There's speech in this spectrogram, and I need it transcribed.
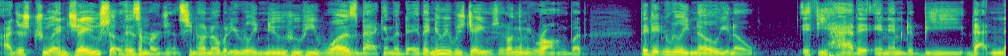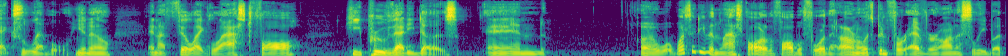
I just truly, and Jey Uso, his emergence, you know, nobody really knew who he was back in the day. They knew he was Jey Uso, don't get me wrong, but they didn't really know, you know, if he had it in him to be that next level, you know. And I feel like last fall, he proved that he does. And uh, was it even last fall or the fall before that? I don't know. It's been forever, honestly, but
